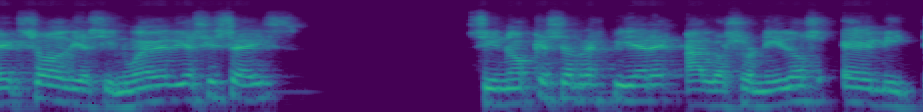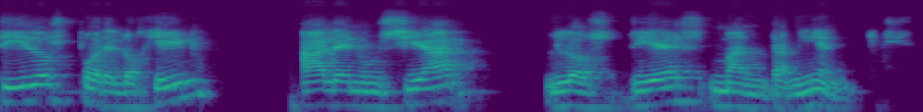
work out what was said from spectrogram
Éxodo 19, 16, sino que se refiere a los sonidos emitidos por Elohim al enunciar los diez mandamientos.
